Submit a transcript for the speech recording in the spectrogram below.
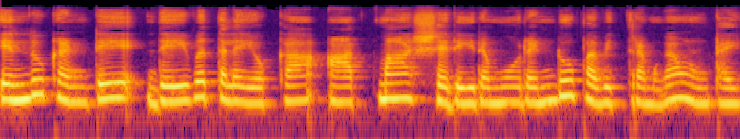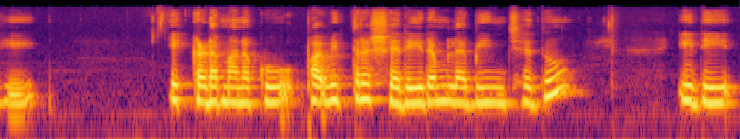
ఎందుకంటే దేవతల యొక్క ఆత్మ శరీరము రెండూ పవిత్రంగా ఉంటాయి. ఇక్కడ మనకు పవిత్ర శరీరం లభించదు. ఇది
